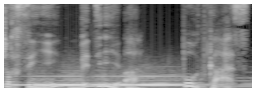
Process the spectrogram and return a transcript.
شخصية بدقيقة. بودكاست.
